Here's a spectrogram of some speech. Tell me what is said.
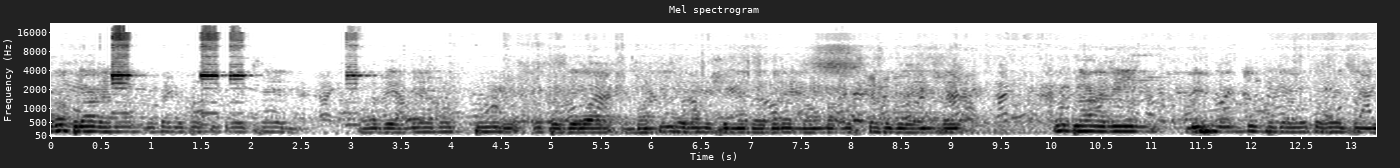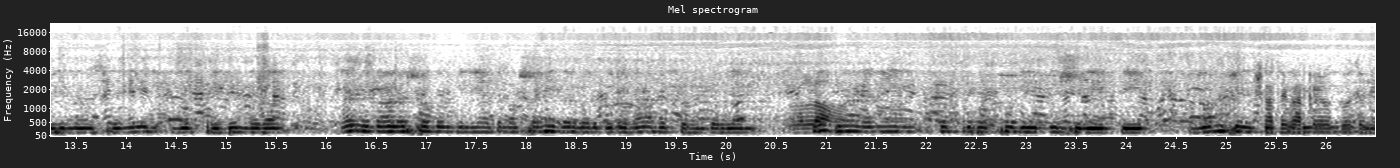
রব্বুল আলামিন এখানে উপস্থিত রয়েছেন আমাদের নিয়ামতপুর উপজেলার মাটির ও মানুষের নেতা জনাব মোহাম্মদ মুস্তাফিজুর রহমান সাহেব আলামিন বিভিন্ন অঞ্চল থেকে আগত হয়েছেন বিভিন্ন শ্রেণির নেতৃবৃন্দরা আল্লাহ তাআলা সকলকে নিয়ে তোমার শাহী দরবারে দুটি হাত উত্তোলন করলাম রব্বুল আলামিন কর্তৃপক্ষকে উদ্দেশ্যে নিয়ে একটি মানুষের সাথে পার্কে উদ্বোধনী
